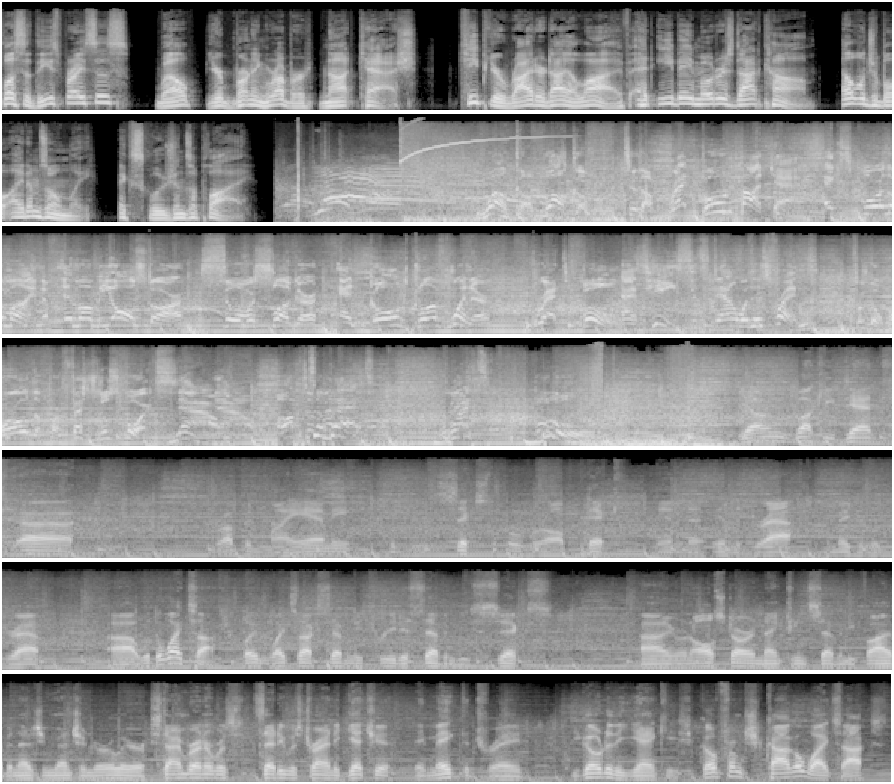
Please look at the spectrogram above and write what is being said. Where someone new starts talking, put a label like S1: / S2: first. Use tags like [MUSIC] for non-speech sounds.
S1: Plus, at these prices, well, you're burning rubber, not cash. Keep your ride or die alive at ebaymotors.com. Eligible items only. Exclusions apply.
S2: Welcome, welcome to the Bret Boone Podcast. Explore the mind of MLB All Star, Silver Slugger, and Gold Glove winner, Bret Boone, as he sits down with his friends from the world of professional sports. Now, now up to bat, Bret Boone.
S3: Young Bucky Dent uh, up in Miami, sixth overall pick in the, in the draft, Major League Draft uh, with the White Sox. Played the White Sox 73 to 76. Uh, you're an All-Star in 1975, and as you mentioned earlier, Steinbrenner was said he was trying to get you. They make the trade. You go to the Yankees. You go from Chicago White Sox,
